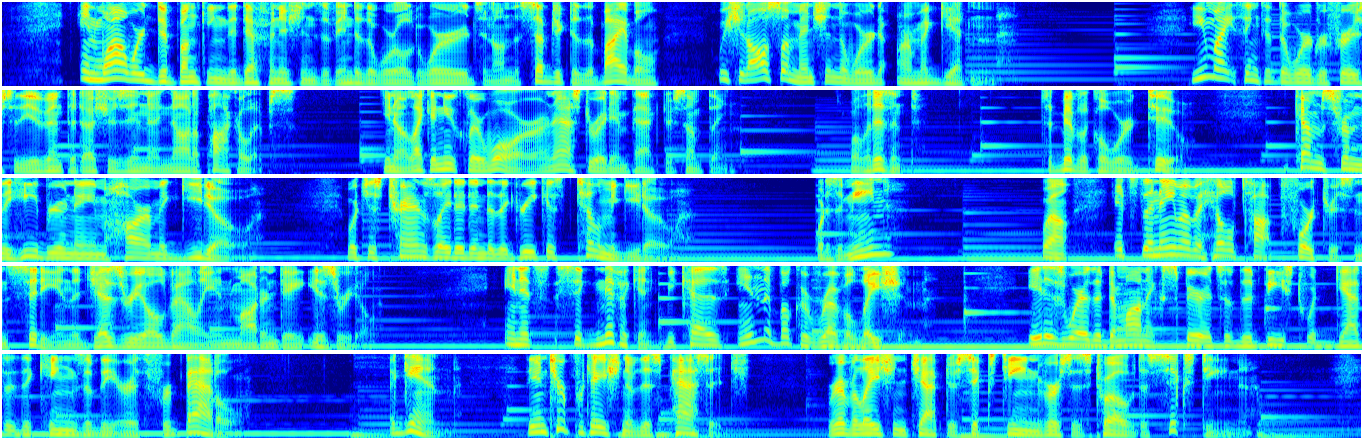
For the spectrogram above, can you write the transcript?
and while we're debunking the definitions of end of the world words and on the subject of the Bible, we should also mention the word Armageddon. You might think that the word refers to the event that ushers in a not apocalypse. You know, like a nuclear war or an asteroid impact or something. Well, it isn't. It's a biblical word, too. It comes from the Hebrew name Har Megiddo, which is translated into the Greek as Tel Megiddo. What does it mean? Well, it's the name of a hilltop fortress and city in the Jezreel Valley in modern day Israel. And it's significant because in the book of Revelation, It is where the demonic spirits of the beast would gather the kings of the earth for battle. Again, the interpretation of this passage, Revelation chapter 16, verses 12 to 16,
